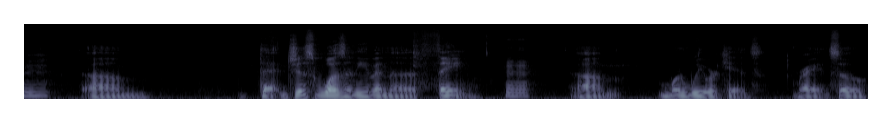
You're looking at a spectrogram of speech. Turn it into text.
Mhm. um, that just wasn't even a thing Mhm. um, when we were kids, right? So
